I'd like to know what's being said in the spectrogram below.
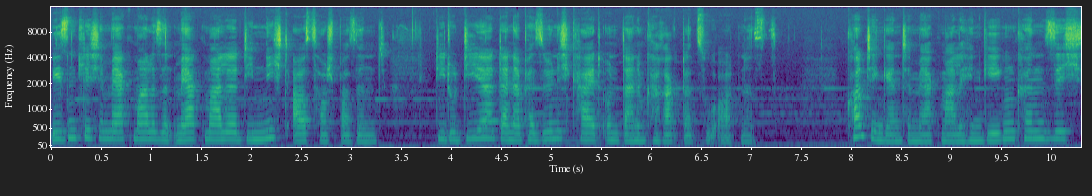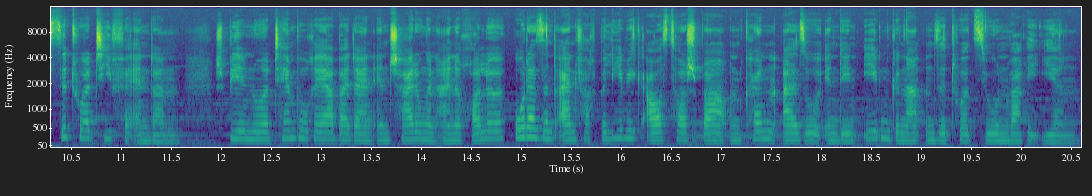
Wesentliche Merkmale sind Merkmale, die nicht austauschbar sind, die du dir, deiner Persönlichkeit und deinem Charakter zuordnest. Kontingente Merkmale hingegen können sich situativ verändern, spielen nur temporär bei deinen Entscheidungen eine Rolle oder sind einfach beliebig austauschbar und können also in den eben genannten Situationen variieren.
